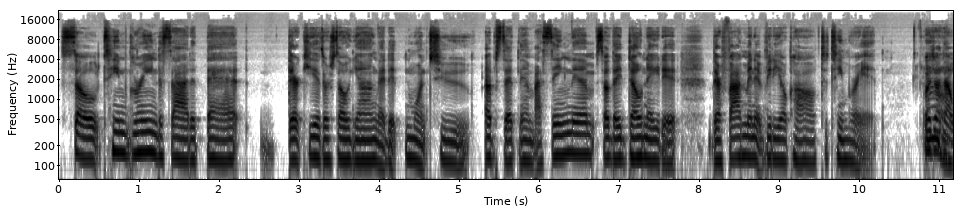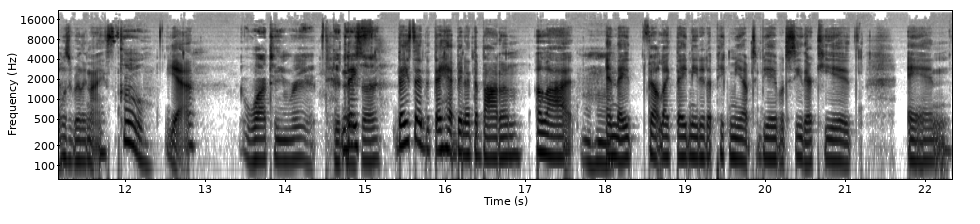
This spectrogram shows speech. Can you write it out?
So Team Green decided that their kids are so young they didn't want to upset them by seeing them. So they donated their five minute video call to Team Red, which I Oh. thought was really nice. Cool. Yeah. Why Team Red? Did they, They, say? they said that they had been at the bottom a lot and they felt like they needed a pick me up to be able to see their kids. And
